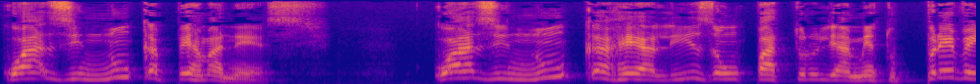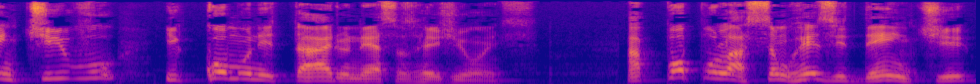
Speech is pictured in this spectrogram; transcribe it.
Quase nunca permanece quase nunca realiza um patrulhamento preventivo e comunitário nessas regiões. A população residente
